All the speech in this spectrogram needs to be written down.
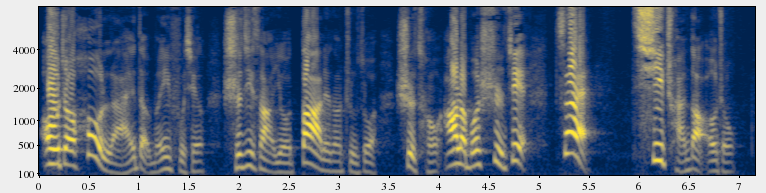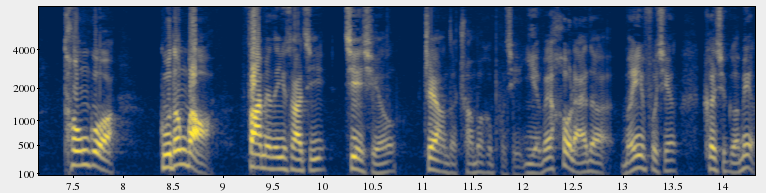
欧洲后来的文艺复兴，实际上有大量的著作是从阿拉伯世界再西传到欧洲，通过古登堡发明的印刷机进行这样的传播和普及，也为后来的文艺复兴、科学革命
